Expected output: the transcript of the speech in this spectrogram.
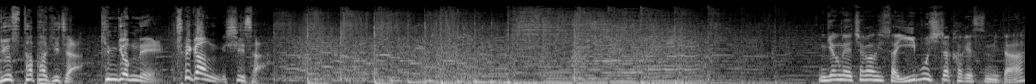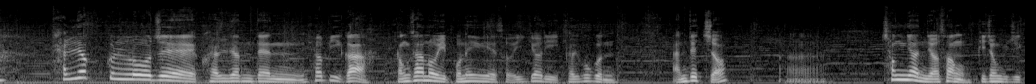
뉴스타파 기자 김경래 최강 시사. 김경래 최강 시사 2부 시작하겠습니다. 탄력 근로제 관련된 협의가 경사노위 본회의에서 의결이 결국은 안 됐죠. 어, 청년 여성 비정규직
